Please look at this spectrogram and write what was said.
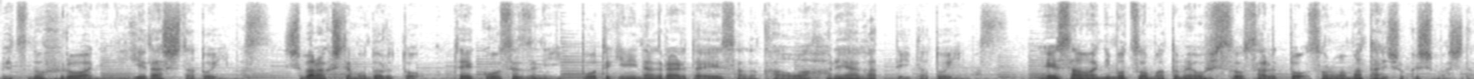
別のフロアに逃げ出したと言います。しばらくして戻ると、抵抗せずに一方的に殴られた A さんの顔は腫れ上がっていたと言います。A さんは荷物をまとめオフィスを去るとそのまま退職しました。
